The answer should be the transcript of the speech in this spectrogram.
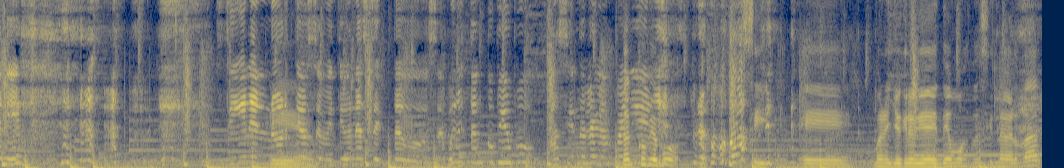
Daniel? ¿Sigue en el norte o eh. se metió una secta dudosa? Bueno, está en Copiapó haciendo la campaña. Está en Copiapó. sí. Eh, bueno, yo creo que debemos decir la verdad.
